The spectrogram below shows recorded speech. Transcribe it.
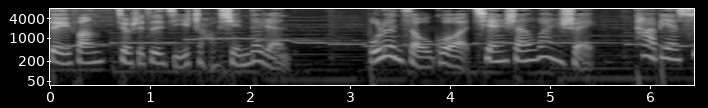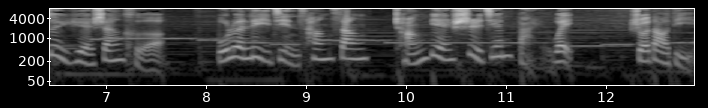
对方就是自己找寻的人。不论走过千山万水，踏遍岁月山河，不论历尽沧桑，尝遍世间百味，说到底，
